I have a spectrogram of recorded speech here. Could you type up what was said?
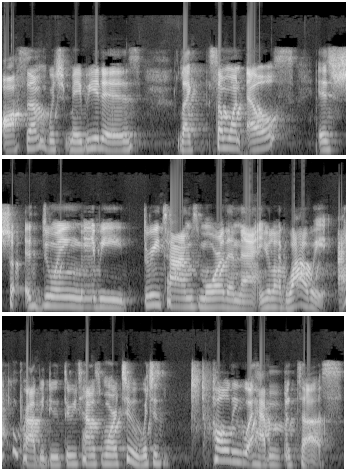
awesome, which maybe it is, like someone else is sh- doing maybe three times more than that. And you're like, wow, wait, I can probably do three times more too, which is totally what happened to us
